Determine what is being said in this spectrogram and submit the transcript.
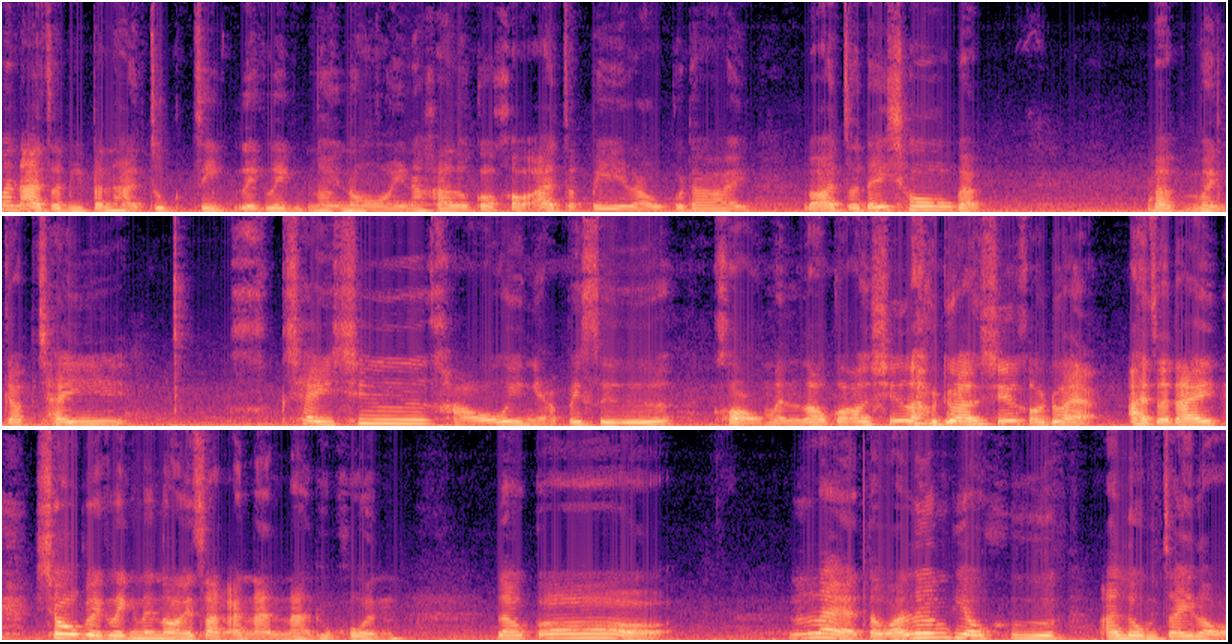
มันอาจจะมีปัญหาจุกจิกเล็กๆ น้อยๆนะคะ แล้วก็เขาอาจจะเปย์เราก็ได้ เราอาจจะได้โชคแบบ แบบเหมือนกับใช้ใช้ชื่อเขาอย่างเงี้ยไปซื้อของเหมือนเราก็เอาชื่อเราด้วยเอาชื่อเขาด้วยอะอาจจะได้โชคเล็กๆน้อยๆจากอันนั้นน่ะทุกคน แล้วก็นั่นแหละแต่ว่าเรื่องเดียวคืออารมณ์ใจร้อ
